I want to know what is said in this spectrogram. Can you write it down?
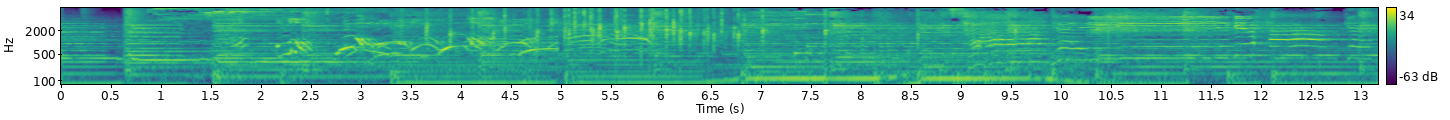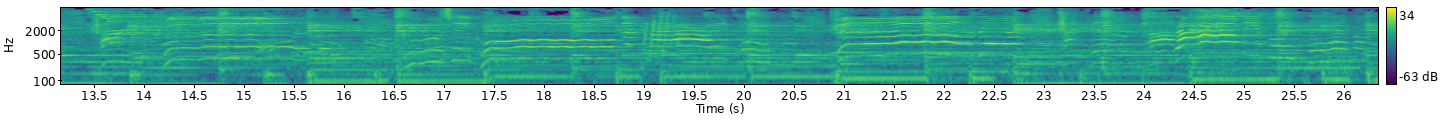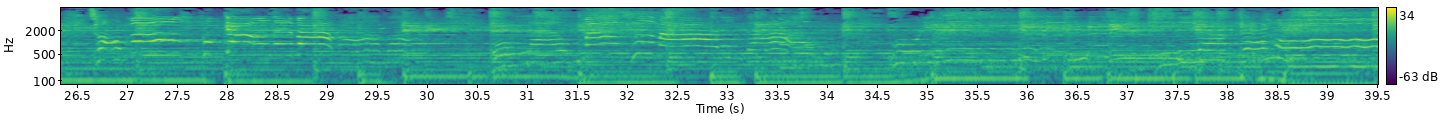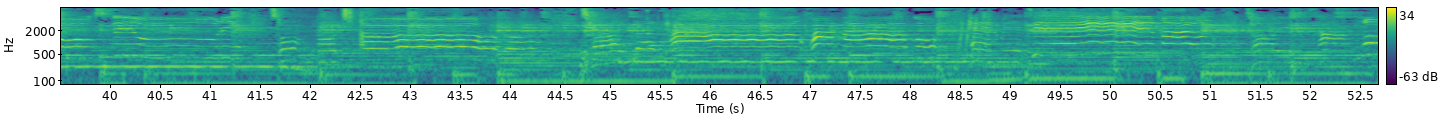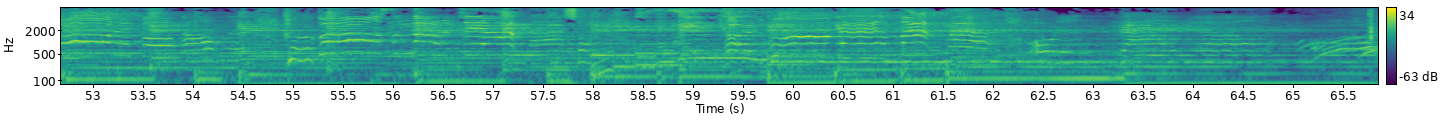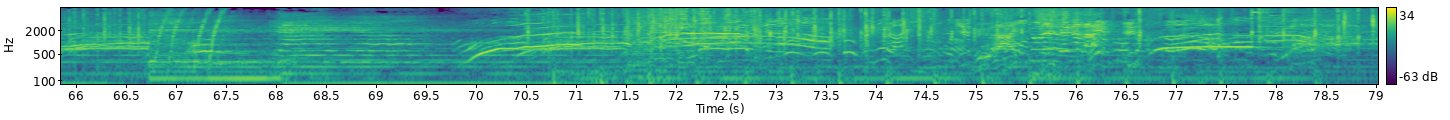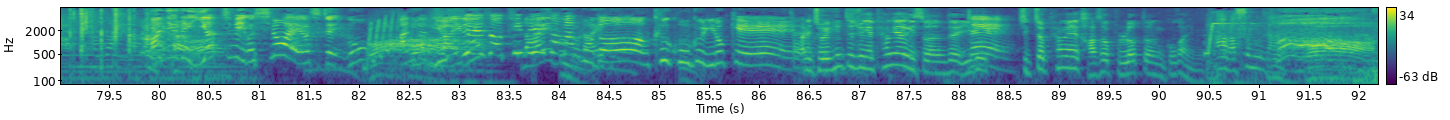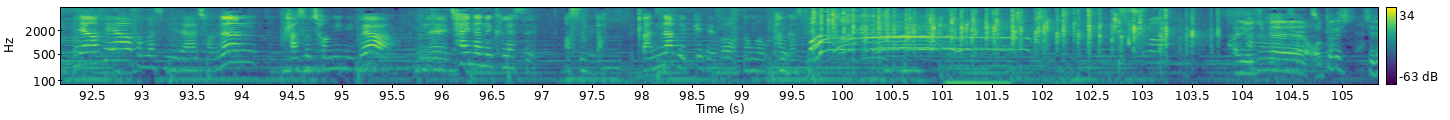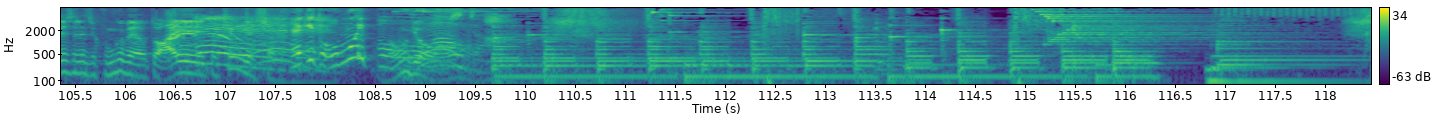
곡을 이렇게. 아니, 저희 힌트 중에 평양이 있었는데, 이거 네. 직접 평양에 가서 불렀던 곡 아닙니까? 아, 맞습니다. 안녕하세요. 반갑습니다. 저는 가수 정인이고요. 오늘 차이나는 클래스 왔습니다. 만나 뵙게 돼서 너무 반갑습니다. 아니, 요즘에 어떻게 지내시는지 궁금해요. 또 아이 또 키우고 계시잖아요. 애기 너무 이뻐. 너무 귀여워.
